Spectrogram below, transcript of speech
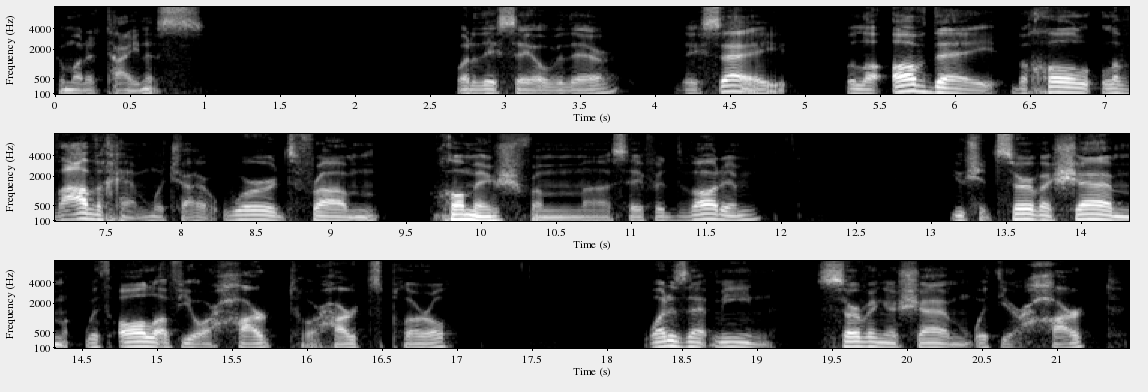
Gemara Tainus. What do they say over there? They say, Ula Lavavichem, which are words from Chumash from uh, Sefer Dvarim, you should serve Hashem with all of your heart, or hearts plural. What does that mean? Serving Hashem with your heart?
